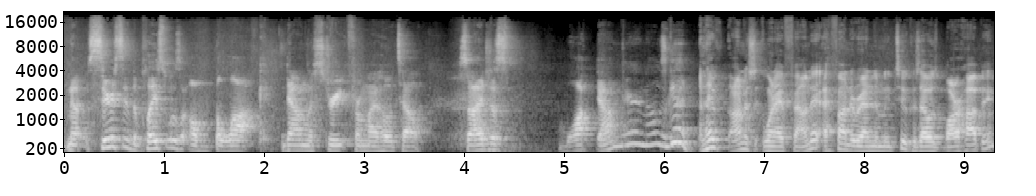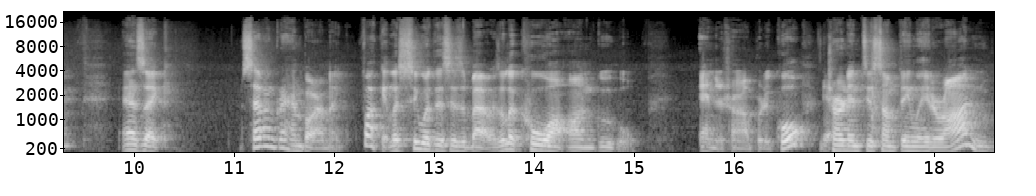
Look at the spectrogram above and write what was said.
No, seriously, the place was a block down the street from my hotel. So I just walked down there and I was good. And I, honestly, when I found it, I found it randomly too because I was bar hopping, and it's like seven grand bar. I'm like, fuck it, let's see what this is about. Because it looked cool on, on Google, and it turned out pretty cool. Yeah. Turned into something later on.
